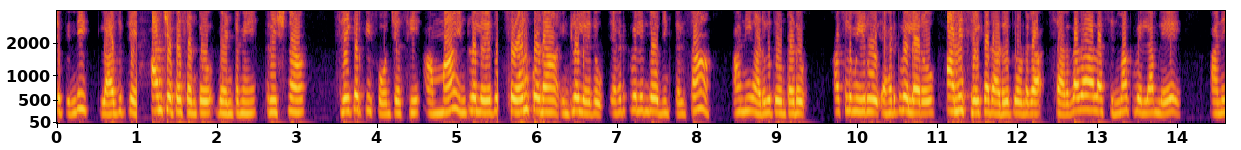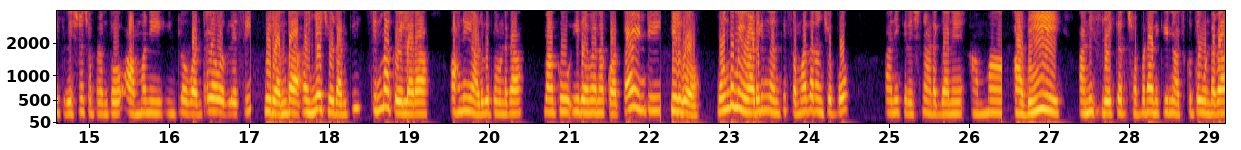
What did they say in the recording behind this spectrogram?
చెప్పింది లాజికే అని చెప్పేసి అంటూ వెంటనే కృష్ణ శ్రీకర్కి ఫోన్ చేసి అమ్మా ఇంట్లో లేదు. ఫోన్ కూడా ఇంట్లో లేదు. ఎక్కడికి వెళ్ళిందో నీకు తెలుసా? అని అడుగుతూ ఉంటాడు. అసలు మీరు ఎక్కడికి వెళ్ళారు అని శ్రీకర్ అడుగుతూ ఉండగా సరదాగా అలా సినిమాకి వెళ్ళాంలే. అని కృష్ణ చెప్పడంతో అమ్మని ఇంట్లో ఒంటరిగా వదిలేసి మీరంతా ఎంజాయ్ చేయడానికి సినిమాకి వెళ్ళారా? అని అడుగుతుండగా మాకు ఇదేమైనా కొత్త ఏంటి? ఇదిగో ముందు మేము అడిగిన దానికి సమాధానం చెప్పు అని కృష్ణ అడగగానే అమ్మ అది అని శ్రీకర్ చెప్పడానికి నసుకుతూ ఉండగా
